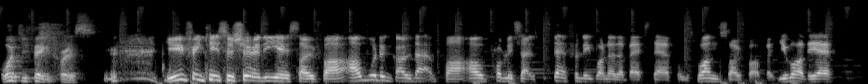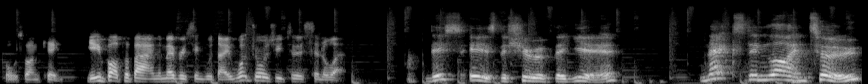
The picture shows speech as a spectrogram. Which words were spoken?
What do you think, Chris? You think it's a shoe of the year so far? I wouldn't go that far. I would probably say it's definitely one of the best Air Force One so far. But you are the Air Force One king. You bop about in them every single day. What draws you to this silhouette? This is the shoe of the year. Next in line to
